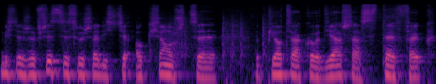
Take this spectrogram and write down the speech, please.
Myślę, że wszyscy słyszeliście o książce Piotra Kordiasza Stefek,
